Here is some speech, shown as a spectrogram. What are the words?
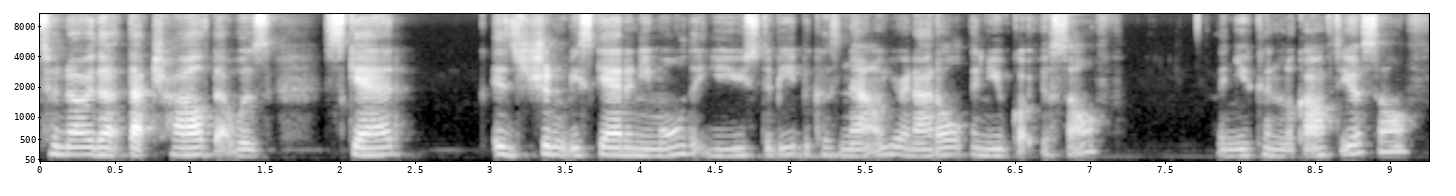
to know that that child that was scared is shouldn't be scared anymore that you used to be because now you're an adult and you've got yourself and you can look after yourself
